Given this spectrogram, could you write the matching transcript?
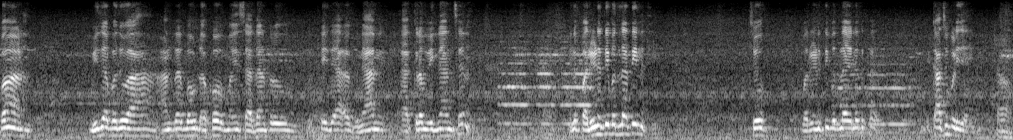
પણ બીજા બધું આ અંદર બહુ ડખો સાધારણ પેલું થઈ જાય આ જ્ઞાન આક્રમ વિજ્ઞાન છે ને? એટલે પરિણતિ બદલાતી નથી. જો પરિણતિ બદલાય એટલે તો કાચું પડી જાય. હા.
